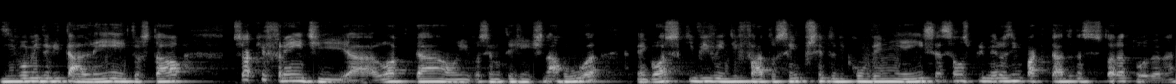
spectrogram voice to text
desenvolvimento de talentos tal. Só que frente a lockdown e você não ter gente na rua, negócios que vivem de fato 100% de conveniência são os primeiros impactados nessa história toda, né?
